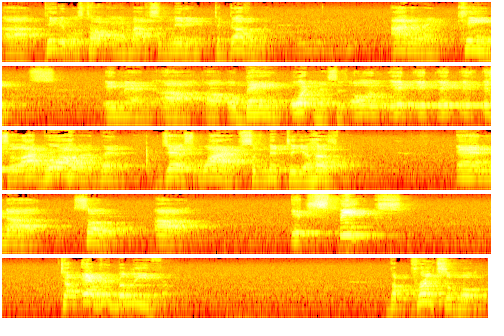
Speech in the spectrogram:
Uh, Peter was talking about submitting to government, honoring kings. Amen. Uh, uh, obeying ordinances. Oh, it, it, it, it's a lot broader than just wives submit to your husband. And uh, so uh, it speaks to every believer the principle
